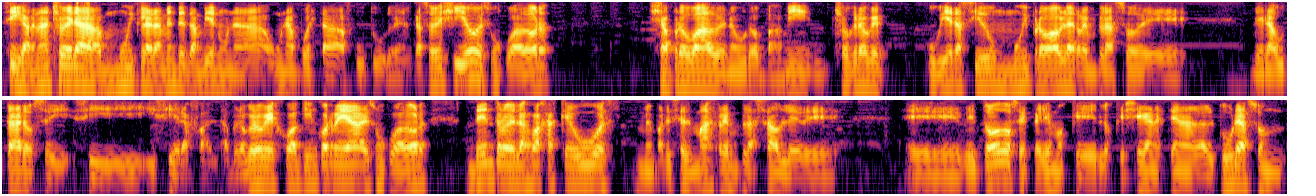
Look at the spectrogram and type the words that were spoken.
sí, Garnacho era muy claramente también una, una apuesta a futuro. En el caso de Gio, es un jugador ya probado en Europa. A mí, yo creo que hubiera sido un muy probable reemplazo de, de Lautaro si, si, hiciera falta. Pero creo que Joaquín Correa es un jugador dentro de las bajas que hubo, me parece el más reemplazable de, eh, de todos. Esperemos que los que llegan estén a la altura. Son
